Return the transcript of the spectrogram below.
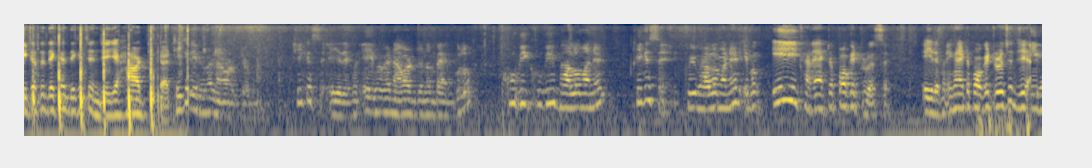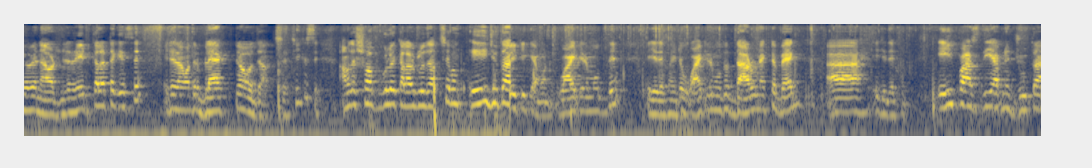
এটাতে দেখে, দেখেছেন যে এই যে হার্টটা, ঠিক আছে? এইভাবে নেওয়ার জন্য, ঠিক আছে? এই যে দেখুন, এইভাবে নেওয়ার জন্য ব্যাগগুলো খুবই খুবই ভালো মানের ঠিক আছে? খুবই ভালো মানের এবং এইখানে একটা পকেট রয়েছে। এই দেখুন, এখানে একটা পকেট রয়েছে যে এইভাবে নেওয়ার জন্য। রেড কালারটা গেছে, এটা আমাদের ব্ল্যাকটাও যাচ্ছে, ঠিক আছে? আমাদের সবগুলো কালারগুলো যাচ্ছে এবং এই জুতা কোয়ালিটি কেমন? হোয়াইটের মধ্যে, এই যে দেখুন, এটা হোয়াইটের মধ্যে দারুণ একটা ব্যাগ এই যে দেখুন, এই পাশ দিয়ে আপনি জুতা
